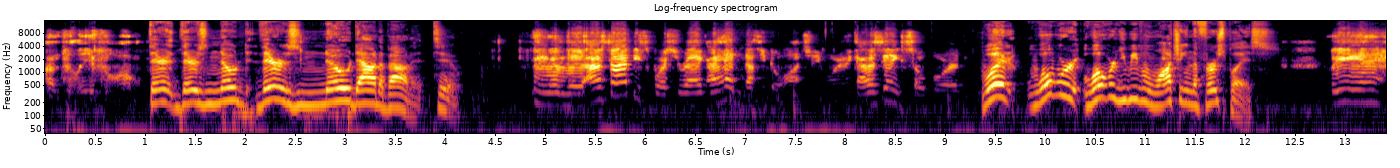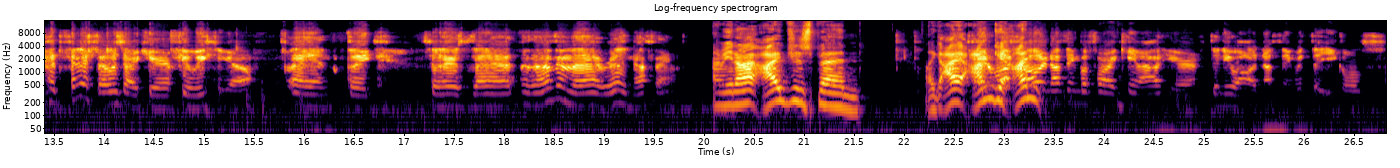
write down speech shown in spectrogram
unbelievable. There there's no there is no doubt about it too. Remember, I was so happy Sports Direct. I had nothing to watch anymore. Like I was getting so bored. What what were what were you even watching in the first place? We had finished Ozark here a few weeks ago, and like, so there's that. And other than that, really nothing. I mean I I've just been like I I'm I get watched All I'm or Nothing before I came out here. The new All or Nothing with the Eagles.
